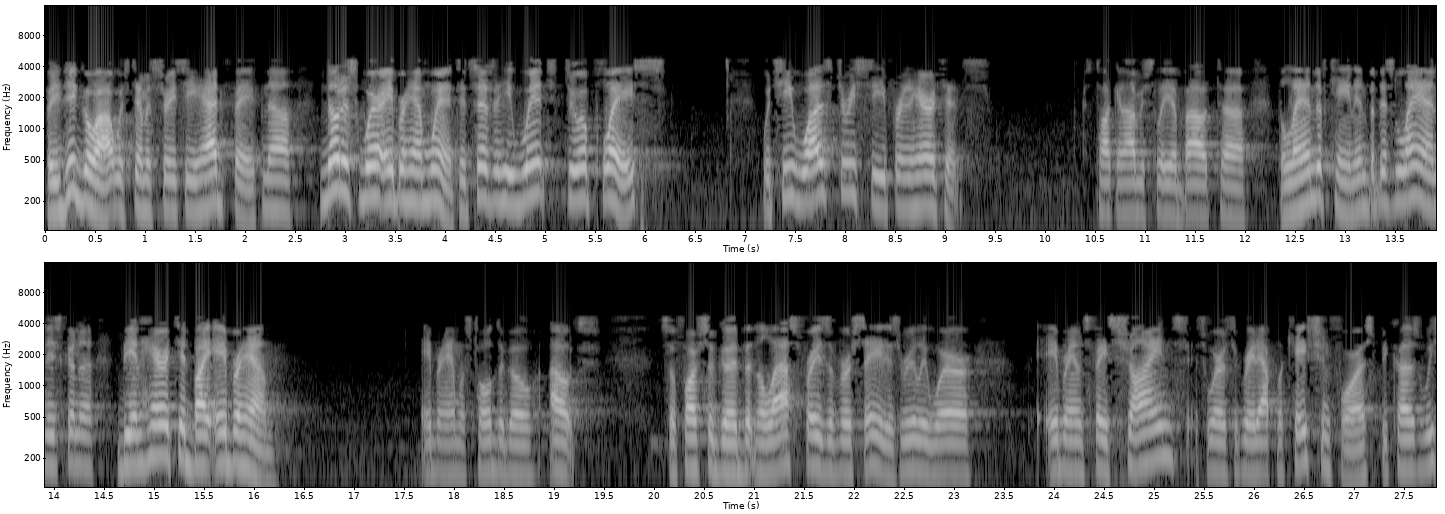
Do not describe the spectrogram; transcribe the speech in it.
But he did go out, which demonstrates he had faith. Now, notice where Abraham went. It says that he went to a place which he was to receive for an inheritance. It's talking obviously about uh, the land of Canaan, but this land is going to be inherited by Abraham. Abraham was told to go out. So far, so good. But in the last phrase of verse 8 is really where Abraham's face shines. It's where it's a great application for us because we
